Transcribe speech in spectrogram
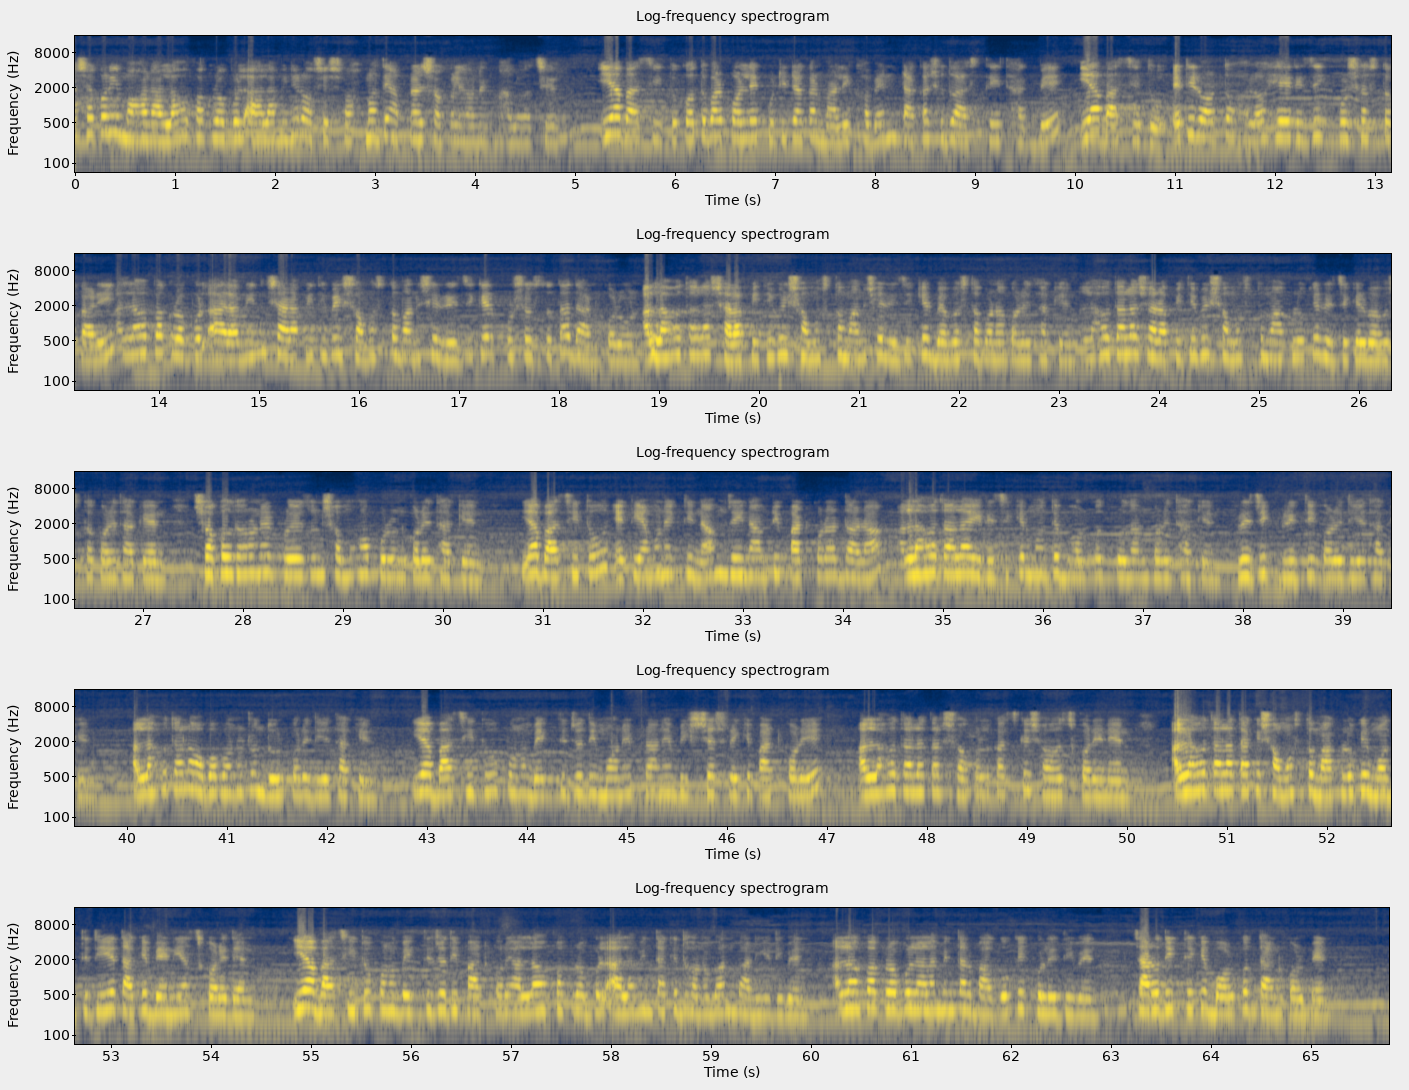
আশা করি মহান আল্লাহ পাক রব্বুল আলমিনের অশেষ রহমতে আপনারা সকলে অনেক ভালো আছেন। ইয়া বাসিত কতবার পড়লে কোটি টাকার মালিক হবেন? টাকা শুধু আসতেই থাকবে। ইয়া বাসিত এটির অর্থ হলো, হে রিজিক প্রশস্তকারী, আল্লাহ পাক রব্বুল আলামিন সারা পৃথিবীর সমস্ত মানুষের রিজিকের প্রশস্ততা দান করুন। আল্লাহ তাআলা সারা পৃথিবীর সমস্ত মানুষের রিজিকের ব্যবস্থাপনা করে থাকেন। আল্লাহ তাআলা সারা পৃথিবীর সমস্ত মাকলুকের রিজিকের ব্যবস্থা করে থাকেন। সকল ধরনের প্রয়োজন সমূহ পূরণ করে থাকেন। ইয়া বাচিত এটি এমন একটি নাম যেই নামটি পাঠ করার দ্বারা আল্লাহ তালা এই রিজিকের মধ্যে বরকত প্রদান করে থাকেন, রিজিক বৃদ্ধি করে দিয়ে থাকেন, আল্লাহ তালা অভাব অনটন দূর করে দিয়ে থাকেন। ইয়া বাচিত কোনো ব্যক্তি যদি মনে প্রাণে বিশ্বাস রেখে পাঠ করে, আল্লাহ তালা তার সকল কাজকে সহজ করে নেন। আল্লাহ তালা তাকে সমস্ত মাকলুকের মধ্যে দিয়ে তাকে বেনিয়াজ করে দেন। ইয়া বাছিত কোনো ব্যক্তি যদি পাঠ করে, আল্লাহ পাক রব্বুল আলামিন তাকে ধনবান বানিয়ে দিবেন। আল্লাহ পাক রব্বুল আলামিন তার ভাগ্যকে খুলে দিবেন, চারদিক থেকে বরকত দান করবেন।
